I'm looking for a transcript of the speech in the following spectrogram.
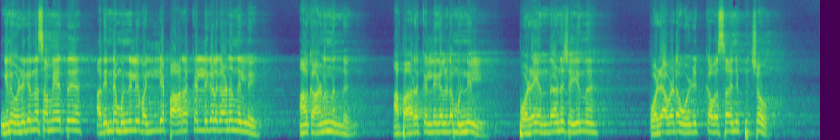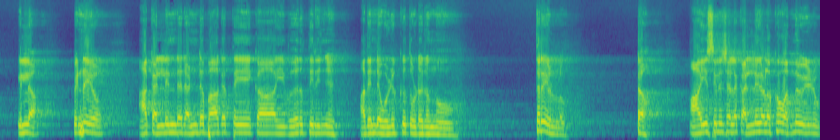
ഇങ്ങനെ ഒഴുകുന്ന സമയത്ത് അതിന്റെ മുന്നിൽ വലിയ പാറക്കല്ലുകൾ കാണുന്നില്ലേ? ആ കാണുന്നുണ്ട്. ആ പാറക്കല്ലുകളുടെ മുന്നിൽ പുഴ എന്താണ് ചെയ്യുന്നത് പുഴ അവിടെ ഒഴുക്ക് അവസാനിപ്പിച്ചോ ഇല്ല. പിന്നെയോ ആ കല്ലിന്റെ രണ്ട് ഭാഗത്തേക്കായി വേർതിരിഞ്ഞ് അതിന്റെ ഒഴുക്ക് തുടരുന്നു. ഇത്രയേ ഉള്ളൂ കേട്ടോ ആയുസിൽ ചില കല്ലുകളൊക്കെ വന്നു വീഴും.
